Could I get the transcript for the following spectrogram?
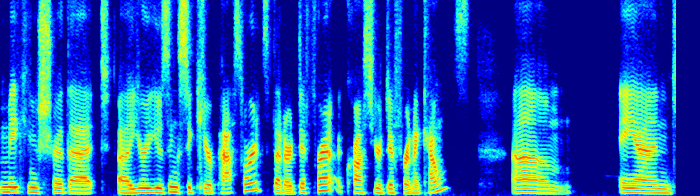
making sure that uh, you're using secure passwords that are different across your different accounts. Um and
